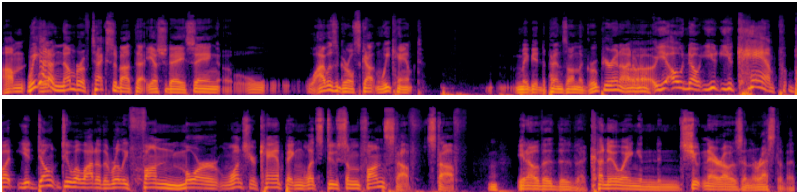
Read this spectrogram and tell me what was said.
Um, We got yeah. a number of texts about that yesterday saying, "W- I was a Girl Scout and we camped. Maybe it depends on the group you're in. I don't know. Uh, yeah. Oh no, you you camp, but you don't do a lot of the really fun. More once you're camping, let's do some fun stuff. Stuff. You know, the the, the canoeing and, and shooting arrows and the rest of it.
